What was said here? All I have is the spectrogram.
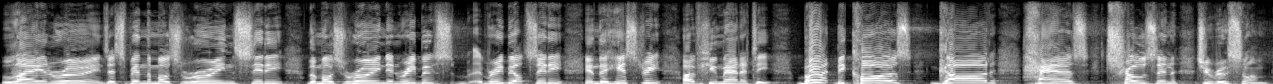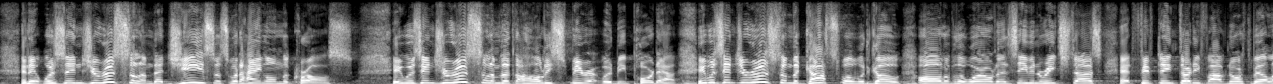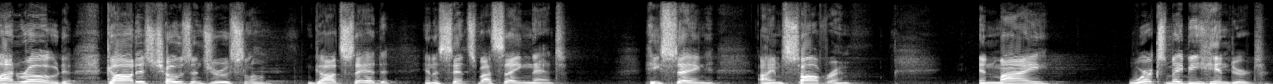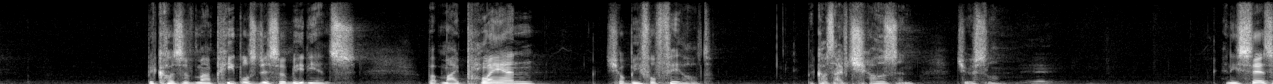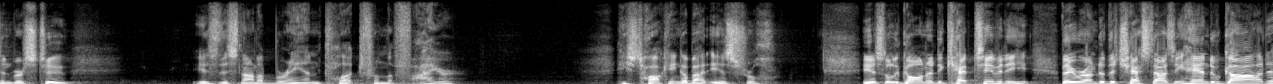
lay in ruins. It's been the most ruined city, the most ruined and rebuilt city in the history of humanity. But because God has chosen Jerusalem, and it was in Jerusalem that Jesus would hang on the cross, it was in Jerusalem that the Holy Spirit would be poured out. It was in Jerusalem the gospel would go all over the world, and it's even reached us at 1535 North Beltline Road. God has chosen Jerusalem. God said, in a sense, by saying that, he's saying, I am sovereign, and my works may be hindered because of my people's disobedience, but my plan shall be fulfilled because I've chosen Jerusalem. And he says in verse 2 Is this not a brand plucked from the fire? He's talking about Israel. Israel had gone into captivity. They were under the chastising hand of God.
